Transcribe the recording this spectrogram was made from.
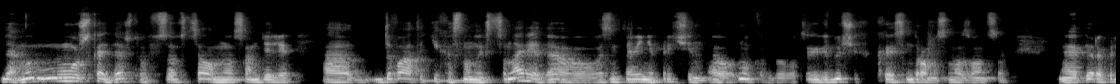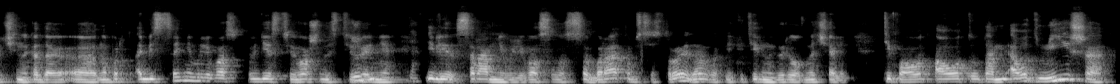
Да, мы, мы можем сказать, да, что в, в целом, на самом деле, а, два таких основных сценария да, возникновения причин, а, ну, как бы вот ведущих к синдрому самозванца. Э, первая причина, когда, э, наоборот, обесценивали вас в детстве, ваши достижения, mm-hmm. или сравнивали вас с братом, с сестрой, да, как Екатерина говорила в начале. Типа, а вот, а вот, там, а вот Миша,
